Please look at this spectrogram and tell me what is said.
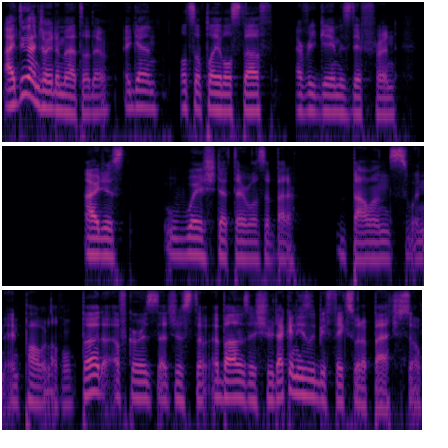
I do enjoy the meta though. Again, lots of playable stuff. Every game is different. I just wish that there was a better balance when in power level. But of course, that's just a balance issue that can easily be fixed with a patch. So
